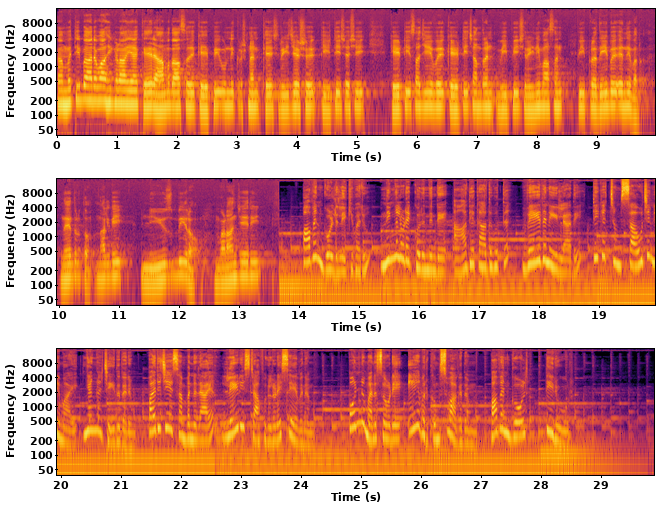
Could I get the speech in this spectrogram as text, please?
കമ്മിറ്റി ഭാരവാഹികളായ K Ramadas K P Unnikrishnan K Sreejesh T T Sasi K T Sajeev K T Chandran V P Srinivasan P Pradeep എന്നിവർ നേതൃത്വം നൽകി. News bureau Valanchery. പവൻ ഗോൾഡിലേക്ക് വരൂ. നിങ്ങളുടെ കുരുന്നിന്റെ ആദ്യ കാതുകുത്ത് വേദനയില്ലാതെ തികച്ചും സൗജന്യമായി ഞങ്ങൾ ചെയ്തു തരും. പരിചയസമ്പന്നരായ ലേഡി സ്റ്റാഫുകളുടെ സേവനം. പൊന്നു മനസ്സോടെ ഏവർക്കും സ്വാഗതം. Pavan gold Tirur.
